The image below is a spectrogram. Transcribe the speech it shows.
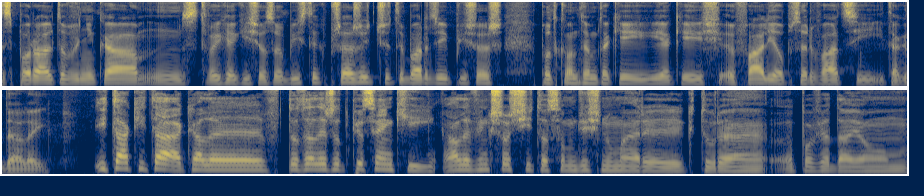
sporo, ale to wynika mm, z twoich jakichś osobistych przeżyć, czy ty bardziej piszesz pod kątem takiej jakiejś fali obserwacji i tak dalej? I tak, i tak, ale to zależy od piosenki, ale w większości to są gdzieś numery, które opowiadają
